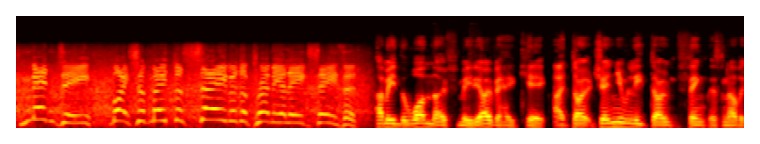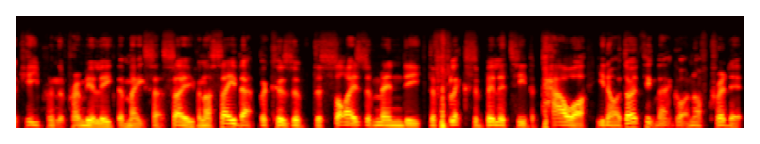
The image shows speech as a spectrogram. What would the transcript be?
Mendy might have made the save of the Premier League season. I mean, the one though for me, the overhead kick. I don't genuinely don't think there's another keeper in the Premier League that makes that save, and I say that because of the size of Mendy, the flexibility, the power. You know, I don't think that got enough credit.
